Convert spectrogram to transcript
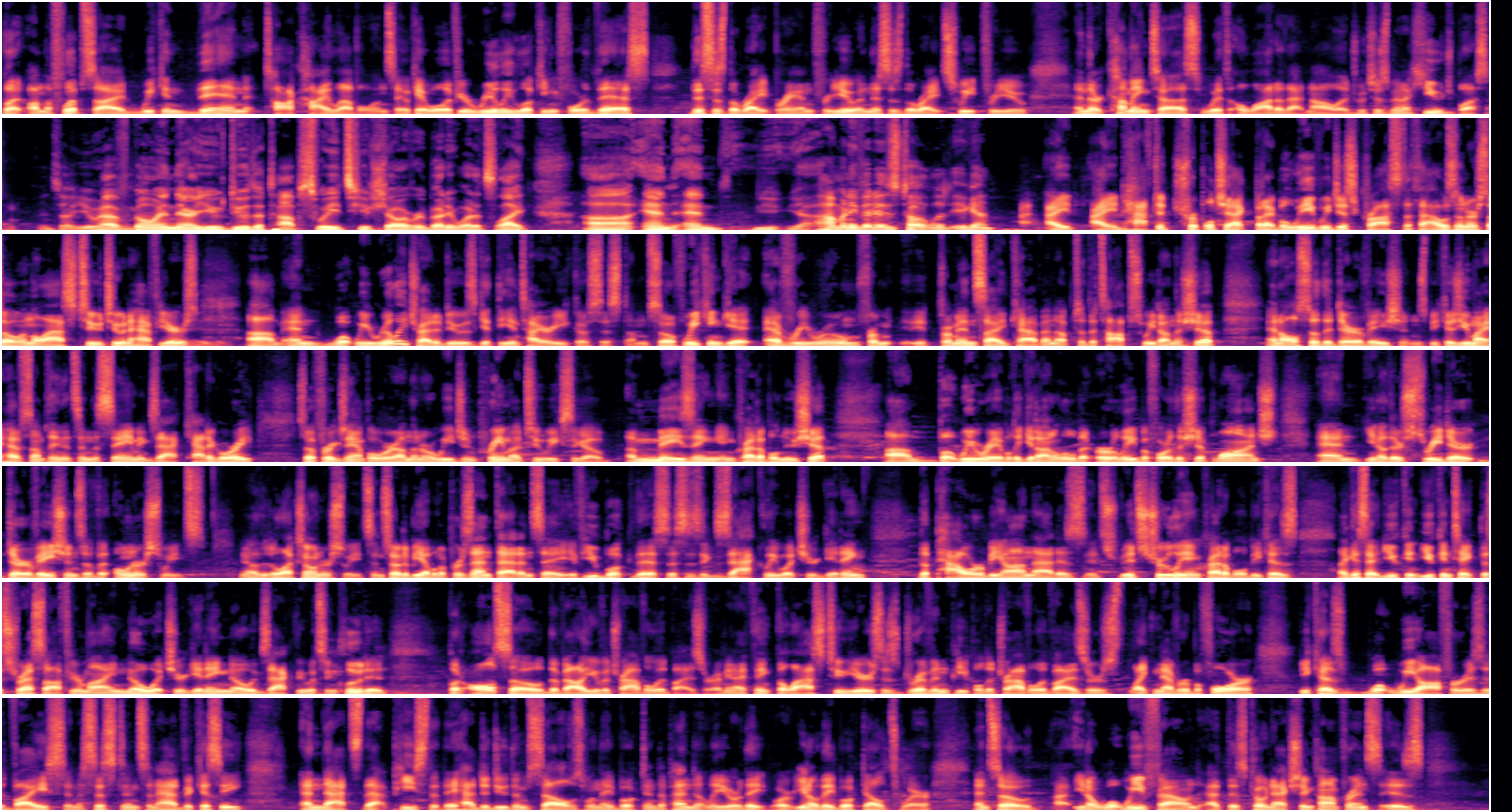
But on the flip side, we can then talk high level and say, okay, well, if you're really looking for this, this is the right brand for you and this is the right suite for you. And they're coming to us with a lot of that knowledge, which has been a huge blessing. And so you have go in there, you do the top suites, you show everybody what it's like. Uh, and and you, how many videos total again? I, I'd have to triple check, but I believe we just crossed a thousand or so in the last two, two and a half years. Um, and what we really try to do is get the entire ecosystem. So if we can get every room from from inside cabin up to the top suite on the ship, and also the derivations, because you might have something that's in the same exact category. So for example, we're on the Norwegian Prima two weeks ago. Amazing, incredible new ship, um, but we were able to get on a little bit early before the ship launched. And you know, there's three der- derivations of owner suites, you know, the deluxe owner suites. And so to be able to present that and say, if you book this, this is exactly what you're getting. The power beyond that is it's it's truly incredible because, like I said, you can you can take the stress off your mind, know what you're getting, know exactly what's included but also the value of a travel advisor. I mean, I think the last two years has driven people to travel advisors like never before because what we offer is advice and assistance and advocacy. And that's that piece that they had to do themselves when they booked independently or they, or, you know, they booked elsewhere. And so, uh, you know, what we've found at this CoNexion conference is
